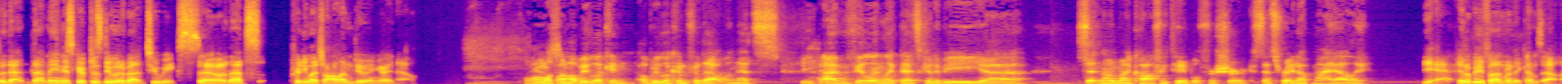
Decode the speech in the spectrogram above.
but that that manuscript is due in about two weeks. So that's pretty much all I'm doing right now. awesome. I'll be looking. I'll be looking for that one. That's. Yeah. I'm feeling like that's going to be uh, sitting on my coffee table for sure because that's right up my alley. Yeah, it'll be fun when it comes out.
